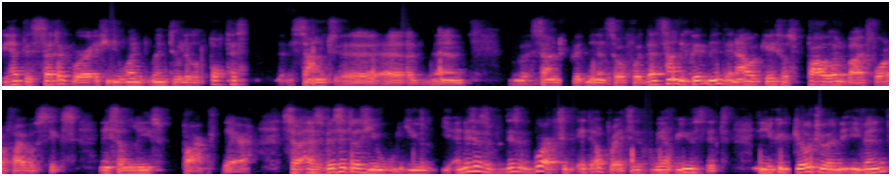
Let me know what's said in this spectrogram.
we had this setup where if you went went to a little pop test, sound uh, uh, um, sound equipment and so forth. That sound equipment in our case was powered by four or five or six Nissan Leafs parked there. So as visitors, you you and this is this works. It, it operates. We have used it. So you could go to an event,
